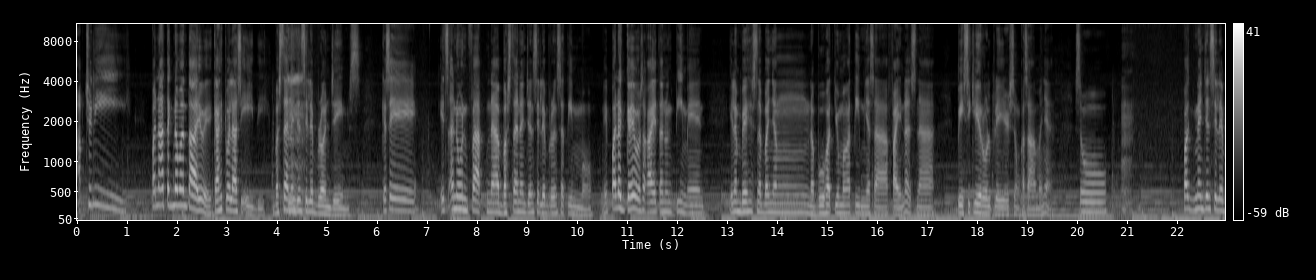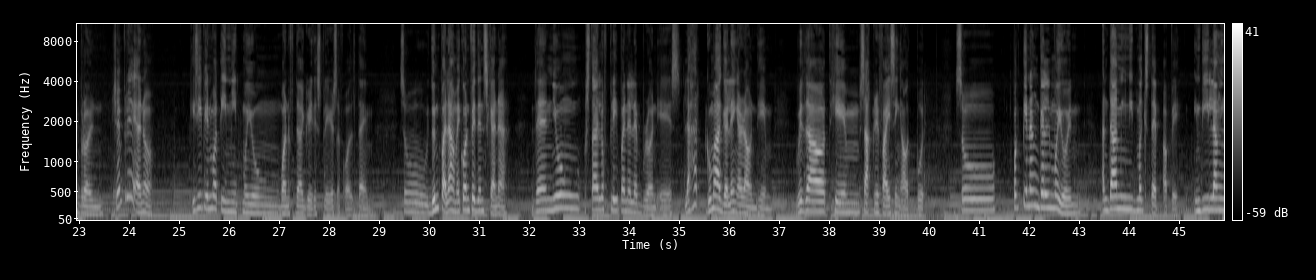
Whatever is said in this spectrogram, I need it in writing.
actually, panatag naman tayo eh, kahit wala si AD. Basta mm. nandyan si LeBron James. Kasi, it's a known fact na basta nandyan si LeBron sa team mo, may palag kayo sa kahit anong team and ilang beses na ba niyang nabuhat yung mga team niya sa finals na basically role players yung kasama niya. So, pag nandyan si LeBron, syempre ano, isipin mo, teammate mo yung one of the greatest players of all time. So, dun pa lang, may confidence ka na. Then, yung style of play pa ni Lebron is, lahat gumagaling around him without him sacrificing output. So, pag tinanggal mo yun, ang daming need mag-step up eh. Hindi lang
